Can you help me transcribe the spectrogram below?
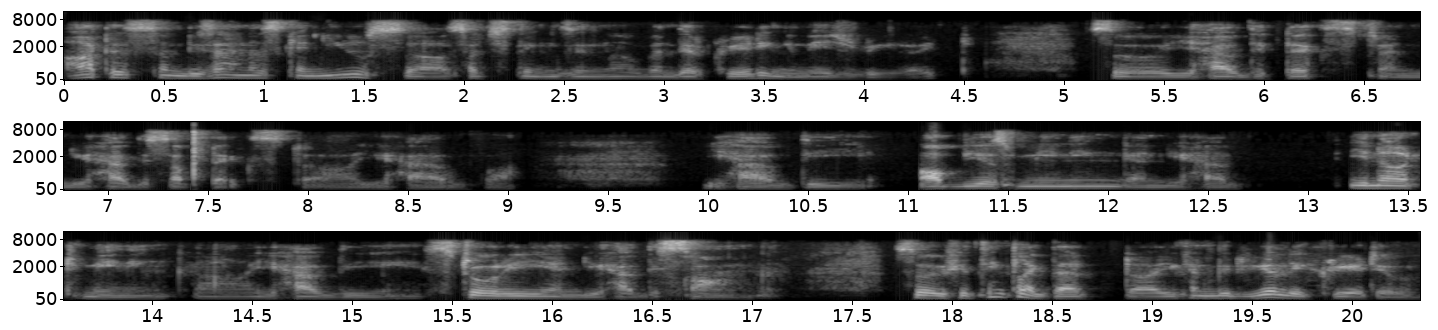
artists and designers can use uh, such things in uh, when they're creating imagery, right? So you have the text and you have the subtext. Uh, you have uh, you have the obvious meaning and you have inert meaning. Uh, you have the story and you have the song. So if you think like that, you can be really creative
